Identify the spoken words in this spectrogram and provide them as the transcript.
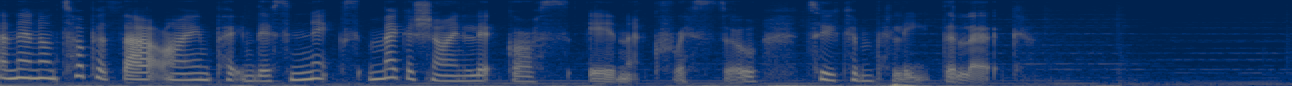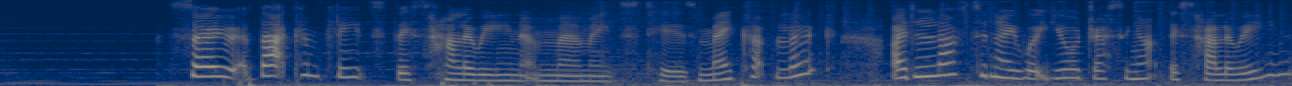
and then on top of that I'm putting this NYX Mega Shine lip gloss in crystal to complete the look. So that completes this Halloween Mermaid's Tears makeup look. I'd love to know what you're dressing up this Halloween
